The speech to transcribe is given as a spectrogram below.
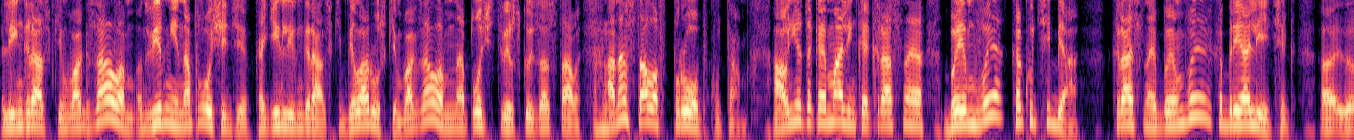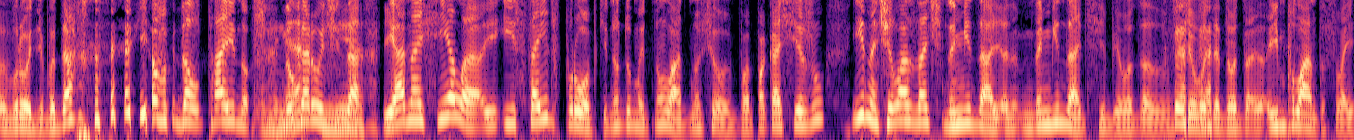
Ленинградским вокзалом, вернее, на площади, каким Ленинградским, Белорусским вокзалом, на площадь Тверской заставы. Она встала в пробку там, а у нее такая маленькая красная БМВ, как у тебя. Красная БМВ, кабриолетик, э, вроде бы, да? Я выдал тайну. Ну, короче, нет. да. И она села и, и стоит в пробке. Ну, думает, ну ладно, ну все, пока сижу. И начала, значит, наминать, э, наминать себе вот все вот это вот э, импланты свои.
